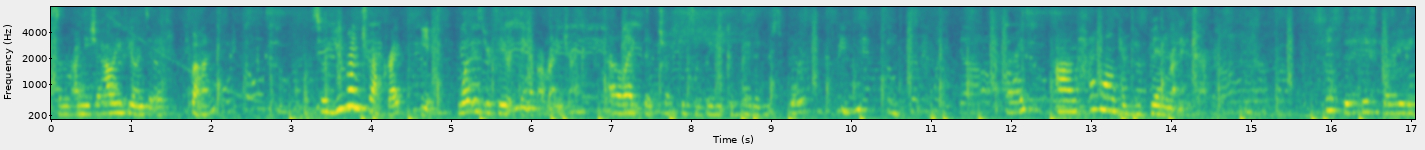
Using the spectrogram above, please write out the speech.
Awesome, Anisha. How are you feeling today? Fine. So you run track, right? Yeah. What is your favorite thing about running track? I like that track is a very competitive sport. All right. Um, how long have you been running track? Since the sixth grade,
